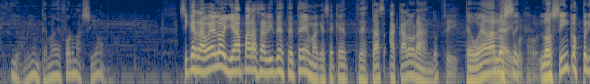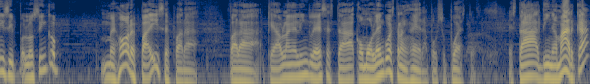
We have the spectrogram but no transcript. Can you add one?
Ay, Dios mío, un tema de formación. Así que, Ravelo, ya para salir de este tema, que sé que te estás acalorando, Sí. te voy a dar los, ahí, los cinco los cinco mejores países para, para que hablan el inglés. Está como lengua extranjera, por supuesto. Está Dinamarca.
